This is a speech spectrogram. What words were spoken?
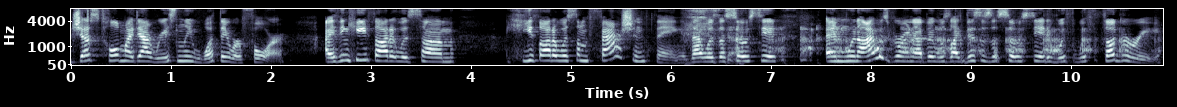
just told my dad recently what they were for. I think he thought it was some he thought it was some fashion thing that was associated and when i was growing up it was like this is associated with with thuggery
